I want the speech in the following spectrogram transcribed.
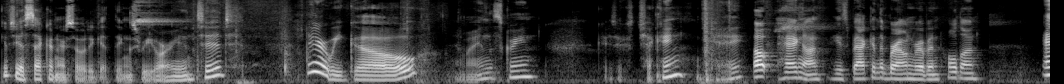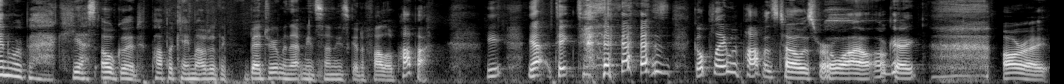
gives you a second or so to get things reoriented. There we go. Am I in the screen? Okay, just checking. Okay. Oh, hang on. He's back in the brown ribbon. Hold on. And we're back. Yes. Oh, good. Papa came out of the bedroom, and that means Sunny's going to follow Papa. He, yeah, take go play with Papa's toes for a while. Okay. All right.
